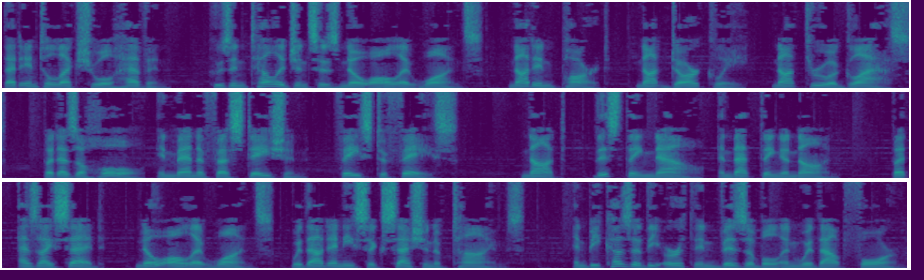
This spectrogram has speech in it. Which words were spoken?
that intellectual heaven, whose intelligences know all at once, not in part, not darkly, not through a glass, but as a whole, in manifestation, face to face. Not, this thing now, and that thing anon. But, as I said, know all at once, without any succession of times. And because of the earth invisible and without form,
